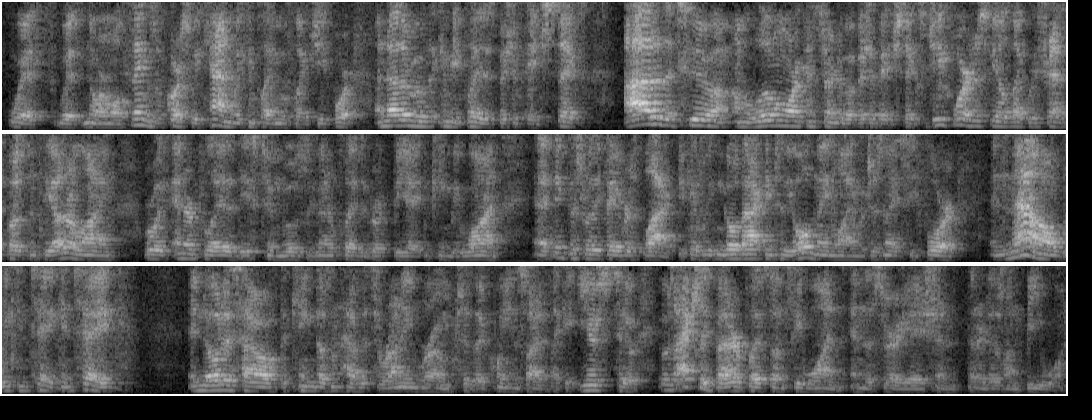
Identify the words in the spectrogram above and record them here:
with with normal things? Of course we can. We can play a move like g4. Another move that can be played is bishop h6. Out of the two, I'm, a little more concerned about bishop h6. g4 just feels like we've transposed into the other line where we've interpolated these two moves. We've interpolated rook b8 and king b1. And I think this really favors black because we can go back into the old main line, which is knight c4. And now we can take and take and notice how the king doesn't have its running room to the queen side like it used to. It was actually better placed on c1 in this variation than it is on b1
